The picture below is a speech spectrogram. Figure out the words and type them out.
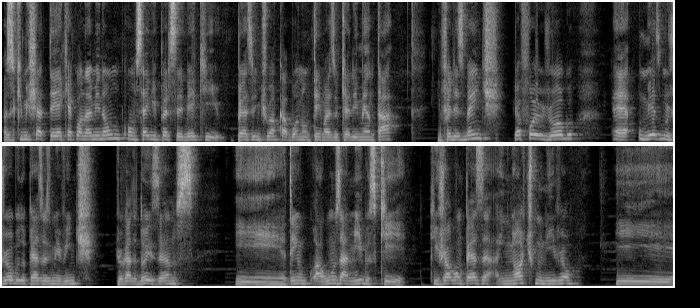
Mas o que me chateia é que a Konami não consegue perceber que o PS21 acabou, não tem mais o que alimentar. Infelizmente, já foi o jogo. É o mesmo jogo do PS 2020, jogado dois anos. E eu tenho alguns amigos que, que jogam PES em ótimo nível. E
